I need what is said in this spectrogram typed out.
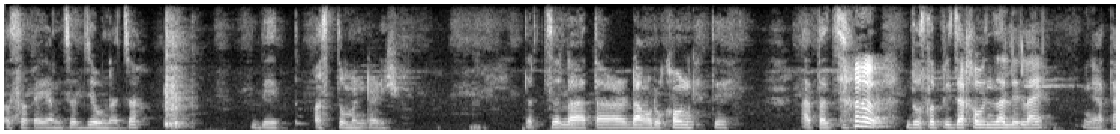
असं काही आमचं जेवणाचा देत असतो मंडळी. तर चला आता डांगरू खाऊन घेते. आताच डोसा पिझ्झा खाऊन झालेला आहे. मी आता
